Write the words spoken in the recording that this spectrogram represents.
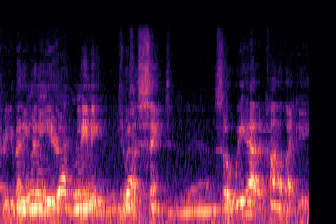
for many, many years. yeah, Mimi, Mimi, she was a yes. saint. So we had a kind of like a,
